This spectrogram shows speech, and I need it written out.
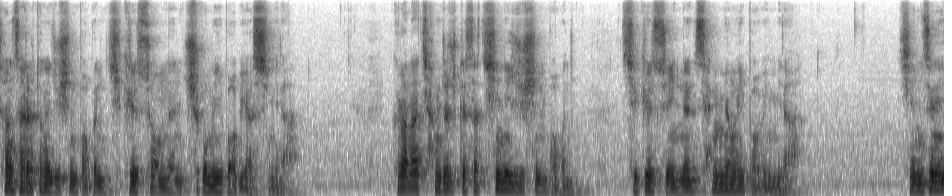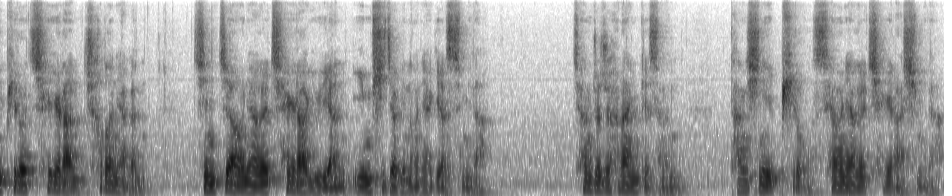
천사를 통해 주신 법은 지킬 수 없는 죽음의 법이었습니다. 그러나 창조주께서 친히 주신 법은 지킬 수 있는 생명의 법입니다. 짐승의 피로 체결한 첫 언약은 진짜 언약을 체결하기 위한 임시적인 언약이었습니다. 창조주 하나님께서는 당신의 피로 새 언약을 체결하십니다.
